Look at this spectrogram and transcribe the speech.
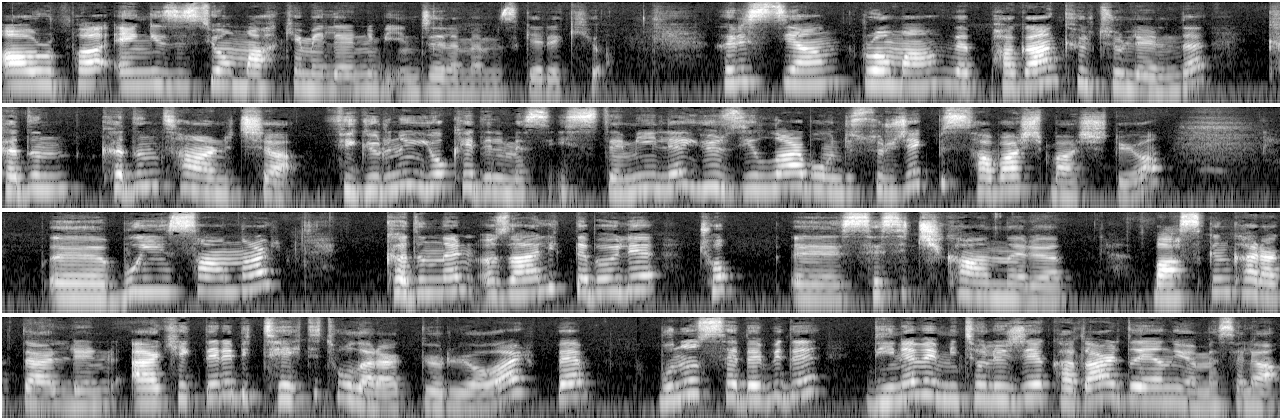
Avrupa Engizisyon mahkemelerini bir incelememiz gerekiyor. Hristiyan, Roma ve pagan kültürlerinde kadın, kadın tanrıça figürünün yok edilmesi istemiyle yüzyıllar boyunca sürecek bir savaş başlıyor. Ee, bu insanlar kadınların özellikle böyle çok e, sesi çıkanları, baskın karakterlerini erkeklere bir tehdit olarak görüyorlar ve bunun sebebi de dine ve mitolojiye kadar dayanıyor. Mesela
